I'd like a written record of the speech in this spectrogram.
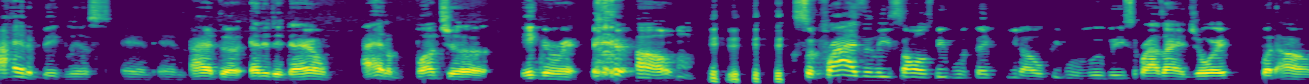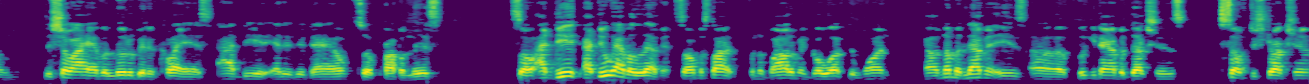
I had a big list, and and I had to edit it down. I had a bunch of ignorant, um, surprisingly songs people would think, you know, people would be surprised I enjoy. But um, to show I have a little bit of class, I did edit it down to a proper list. So I did, I do have 11. So I'm going to start from the bottom and go up to one. Uh, number 11 is uh, Boogie Down Productions, Self Destruction.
